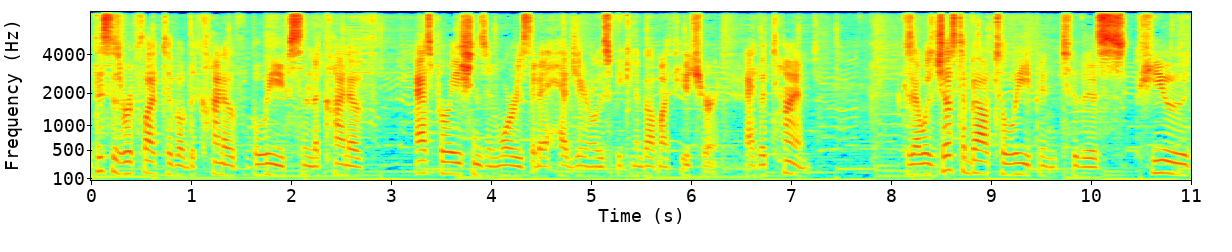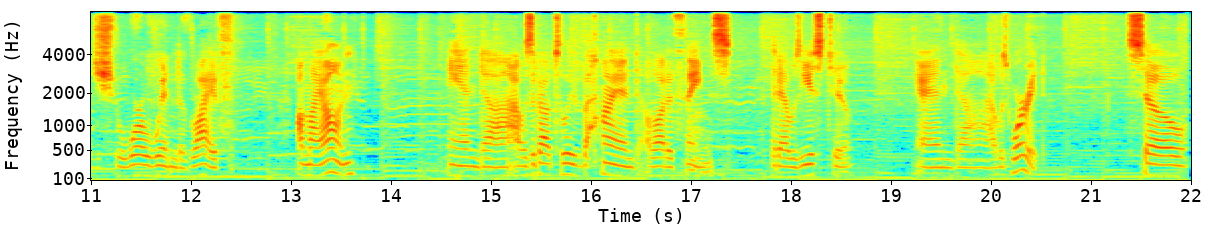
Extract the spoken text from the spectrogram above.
this is reflective of the kind of beliefs and the kind of aspirations and worries that I had generally speaking about my future at the time. Because I was just about to leap into this huge whirlwind of life on my own, and uh, I was about to leave behind a lot of things that I was used to, and uh, I was worried. So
